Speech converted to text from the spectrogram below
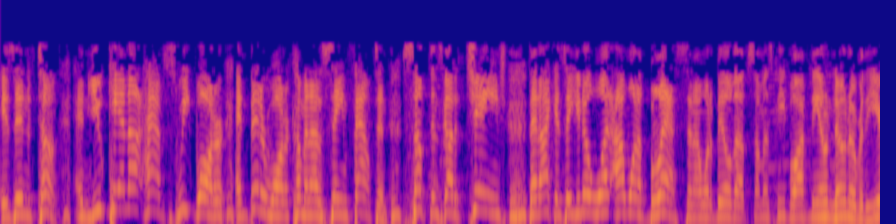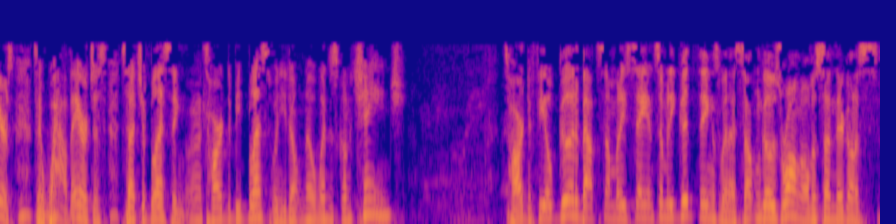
is in the tongue. And you cannot have sweet water and bitter water coming out of the same fountain. Something's got to change that I can say, you know what? I want to bless and I want to build up. Some of those people I've known over the years say, wow, they are just such a blessing. It's hard to be blessed when you don't know when it's going to change. It's hard to feel good about somebody saying so many good things when something goes wrong. All of a sudden, they're going to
